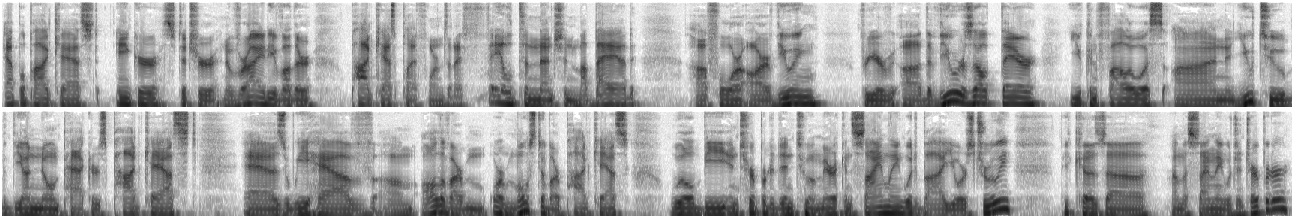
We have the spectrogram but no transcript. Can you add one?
Apple Podcast, Anchor, Stitcher, and a variety of other podcast platforms that I failed to mention. My bad. Uh, for our viewing for your uh, the viewers out there, you can follow us on YouTube, the Unknown Packers podcast, as we have um, all of our or most of our podcasts will be interpreted into American Sign Language by yours truly, because uh, I'm a sign language interpreter.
